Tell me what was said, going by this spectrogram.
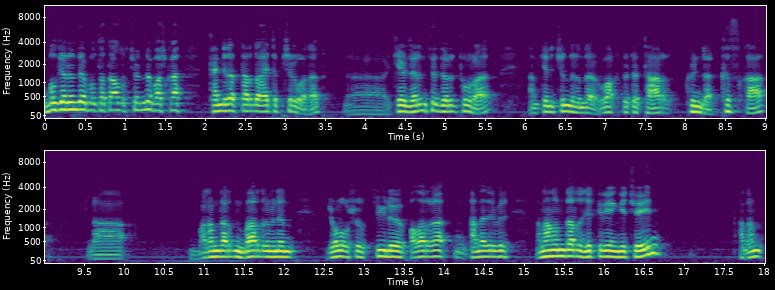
бул жөнүндө бул татаалдык жөнүндө башка кандидаттар да айтып чыгып атат кээ бирлеринин сөздөрү туура анткени чындыгында убакыт өтө тар күн да кыска адамдардын баардыгы менен жолугушуп сүйлөп аларга кандайдыр бир ынанымдарды жеткиргенге чейин адам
